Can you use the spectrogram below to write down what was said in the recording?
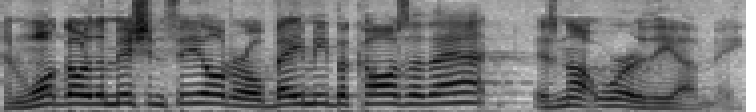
and won't go to the mission field or obey me because of that is not worthy of me.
